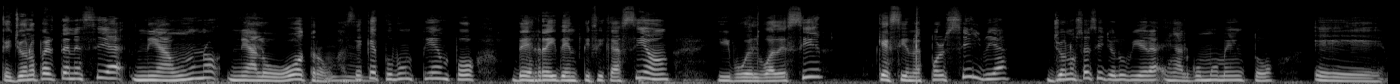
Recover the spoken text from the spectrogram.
que yo no pertenecía ni a uno ni a lo otro. Así que tuve un tiempo de reidentificación y vuelvo a decir que si no es por Silvia, yo no sé si yo lo hubiera en algún momento eh,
